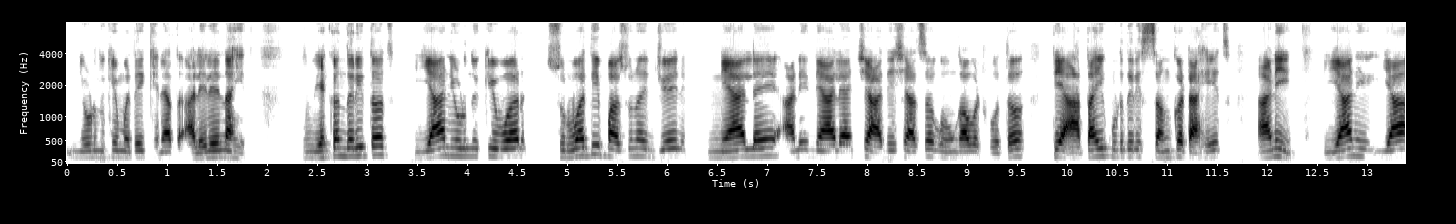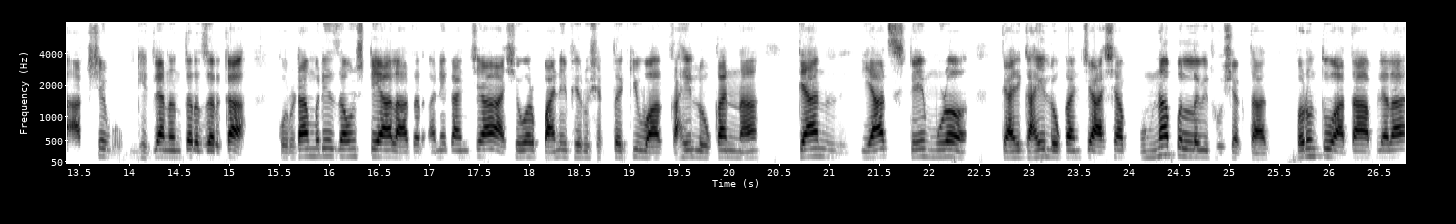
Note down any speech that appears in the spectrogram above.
निवडणुकीमध्ये घेण्यात आलेले नाहीत. एकंदरीतच या निवडणुकीवर सुरुवातीपासूनच जे न्यायालय आणि न्यायालयांच्या आदेशाचं घोंगावट होतं. ते आताही कुठेतरी संकट आहेच. आणि या या आक्षेप घेतल्यानंतर जर का कोर्टामध्ये जाऊन स्टे आला तर अनेकांच्या आशेवर पाणी फिरू शकतं किंवा काही लोकांना त्या याच स्टेमुळं त्या काही लोकांच्या आशा पुन्हा पल्लवित होऊ शकतात. परंतु आता आपल्याला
